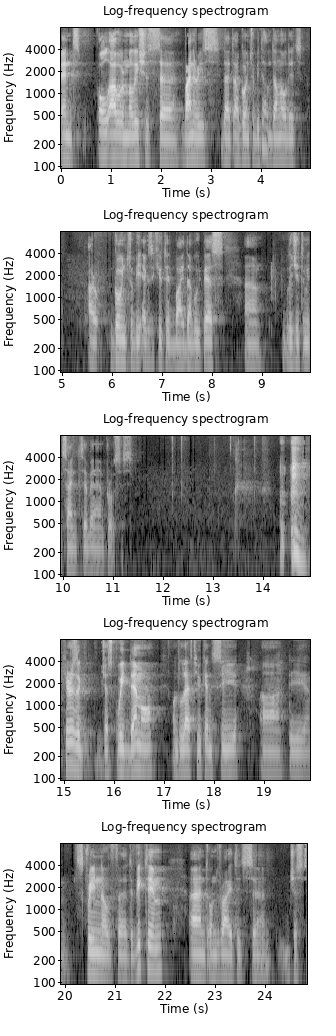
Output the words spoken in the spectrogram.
and all our malicious uh, binaries that are going to be downloaded are going to be executed by WPS uh, legitimate signed uh, process. Here is a just quick demo. On the left, you can see uh, the um, screen of uh, the victim, and on the right, it's uh, just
